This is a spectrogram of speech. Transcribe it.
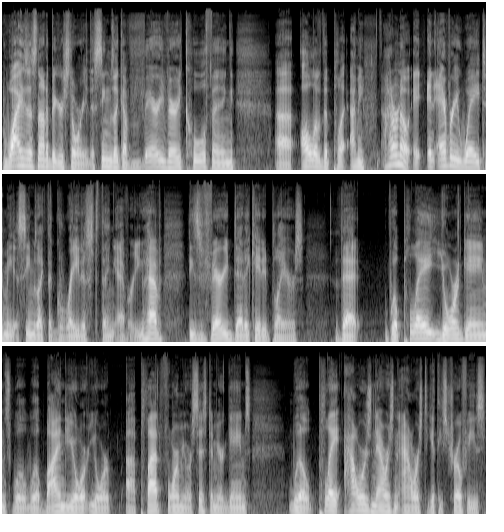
Why is this not a bigger story? This seems like a very, very cool thing. Uh, all of the play, I mean, I don't know. In every way, to me, it seems like the greatest thing ever. You have these very dedicated players that will play your games, will will buy into your your uh, platform, your system, your games, will play hours and hours and hours to get these trophies.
